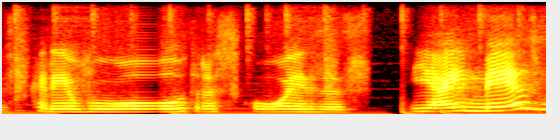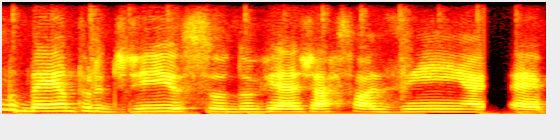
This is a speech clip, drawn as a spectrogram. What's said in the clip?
escrevo outras coisas e aí, mesmo dentro disso, do viajar sozinha, é,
